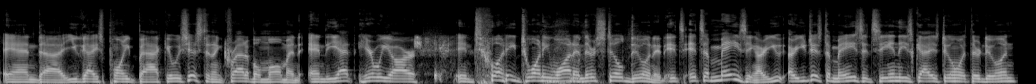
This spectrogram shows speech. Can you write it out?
and uh, you guys point back. It was just an incredible moment, and yet here we are in 2021, and they're still doing it. It's it's amazing. Are you are you just amazed at seeing these guys doing what they're doing?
